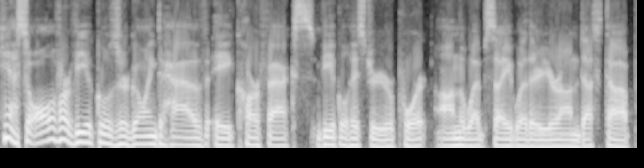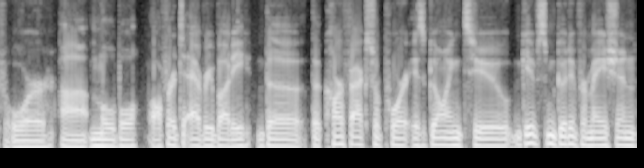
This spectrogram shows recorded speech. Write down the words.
Yeah, so all of our vehicles are going to have a Carfax vehicle history report on the website, whether you're on desktop or uh, mobile, offered to everybody. The the Carfax report is going to give some good information.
